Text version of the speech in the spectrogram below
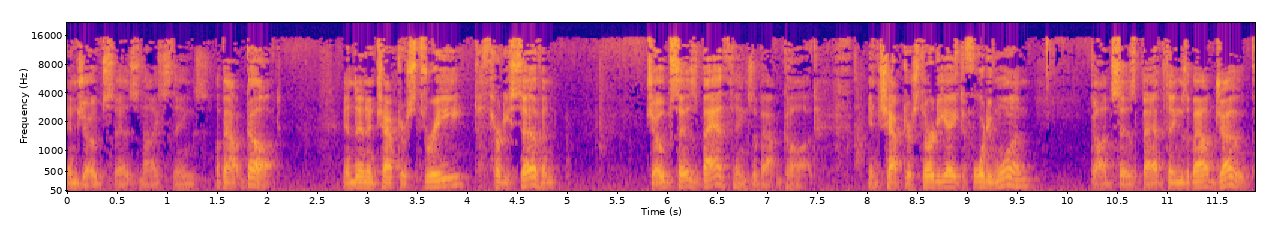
and Job says nice things about God. And then in chapters 3 to 37, Job says bad things about God. In chapters 38 to 41, God says bad things about Job.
